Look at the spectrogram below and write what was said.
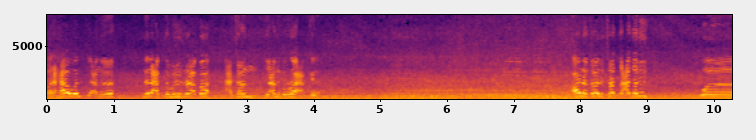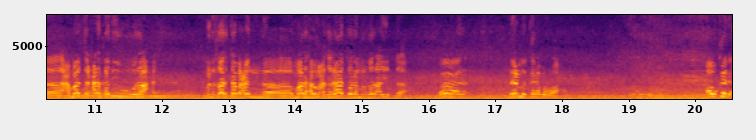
وأنا احاول يعني إيه نلعب تمارين رقبة عشان يعني بالراحة كده. أنا جالي شد عدلي وعملت الحركة دي وراحت. من غير طبعا آه، مرهم عضلات ولا من غير أي بتاع. فنعمل كده بالراحة. أو كده.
